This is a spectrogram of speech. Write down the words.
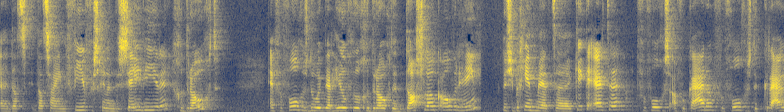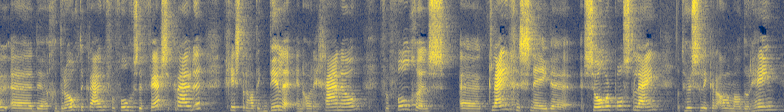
Uh, dat, dat zijn vier verschillende zeewieren, gedroogd. En vervolgens doe ik daar heel veel gedroogde daslook overheen. Dus je begint met uh, kikkererwten, vervolgens avocado, vervolgens de, krui, uh, de gedroogde kruiden, vervolgens de verse kruiden. Gisteren had ik dille en oregano. Vervolgens uh, klein gesneden zomerpostelijn. Dat hussel ik er allemaal doorheen.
